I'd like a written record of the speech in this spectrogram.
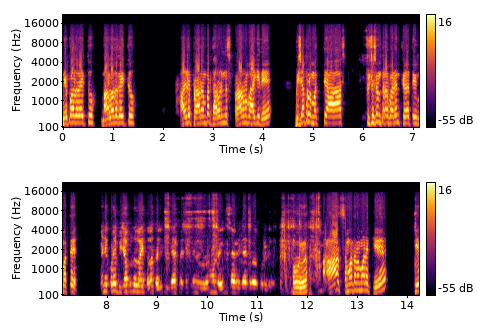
ನೇಪಾಳದಾಗ ಆಯ್ತು, ಬಾಂಗ್ಲಾದಾಗ ಆಯ್ತು. ಆಲ್ರೆಡಿ ಪ್ರಾರಂಭ ಧಾರವಾಡದಿಂದ ಪ್ರಾರಂಭ ಆಗಿದೆ. ಬಿಜಾಪುರ ಮತ್ತೆ ಆ ಸಿಚುವೇಶನ್ ತರಬೇಡ ಅಂತ ಹೇಳ್ತೀವಿ ಮತ್ತೆ. ಮನೆ ಕೂಡ ಬಿಜಾಪುರದಲ್ಲಿ ಆಯ್ತಲ್ಲ ದಲಿತ ವಿದ್ಯಾರ್ಥಿ ಪರಿಷತ್ತಿನ ಒಂದು ಐದು ಸಾವಿರ ವಿದ್ಯಾರ್ಥಿಗಳು ಕೊಟ್ಟಿದ್ರು ಹೌದು. ಆ ಸಮಾಧಾನ ಮಾಡಕ್ಕೆ ಕೆ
